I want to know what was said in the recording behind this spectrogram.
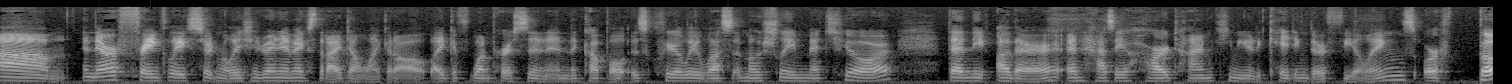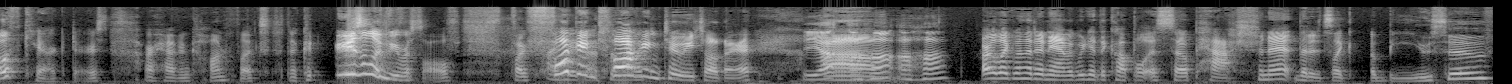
Um, and there are frankly certain relationship dynamics that I don't like at all. Like if one person in the couple is clearly less emotionally mature than the other and has a hard time communicating their feelings, or if both characters are having conflicts that could easily be resolved by fucking that so talking to each other. Yeah. Um, uh huh. Uh huh. Or like when the dynamic between the couple is so passionate that it's like abusive.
